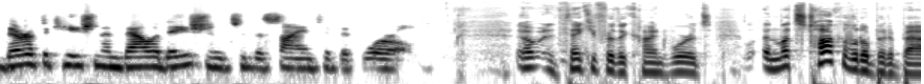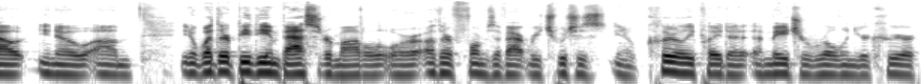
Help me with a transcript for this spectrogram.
verification and validation to the scientific world. Oh, and thank you for the kind words. And let's talk a little bit about you know um, you know whether it be the ambassador model or other forms of outreach, which has you know clearly played a, a, major role in your career.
